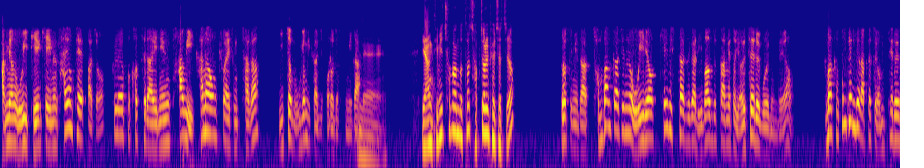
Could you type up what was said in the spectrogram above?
반면 5위 BNK는 4연패에 빠져 플레이오프 커트 라인인 4위 하나원큐와의 승차가 2.5경기까지 벌어졌습니다. 네. 양 팀이 초반부터 접전을 펼쳤죠? 그렇습니다. 전반까지는 오히려 KB스타즈가 리바운드 싸움에서 열세를 보였는데요. 그만큼 홈팬들 앞에서 연패를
